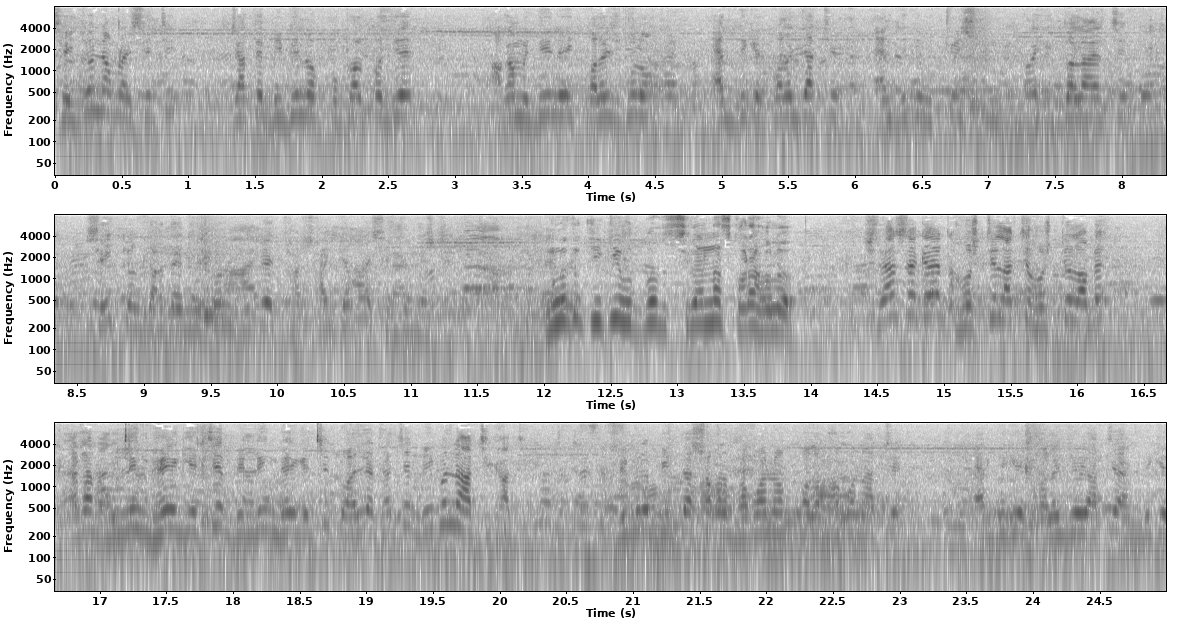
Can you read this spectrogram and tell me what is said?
সেই জন্য আমরা এসেছি যাতে বিভিন্ন প্রকল্প দিয়ে আগামী দিন এই কলেজগুলো একদিকে কলেজ যাচ্ছে একদিকে উচ্চ বিদ্যালয় আছে। সেই কেউ যাতে নতুন রূপে সাজতে পারে সেই জন্য মূলত কী কী উদ্বোধ শিলান্যাস করা হলো? সিরাজনগরে একটা হোস্টেল আছে হোস্টেল হবে। একটা বিল্ডিং ভেঙে গেছে বিল্ডিং ভেঙে গেছে টয়লেট আছে বিভিন্ন আছে। কাছে বিভিন্ন বিদ্যাসাগর ভবন ও কলা ভবন আছে। একদিকে কলেজে আছে একদিকে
